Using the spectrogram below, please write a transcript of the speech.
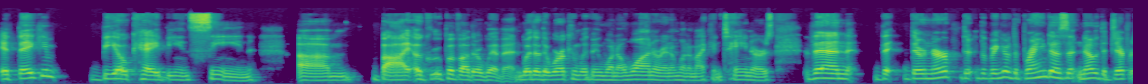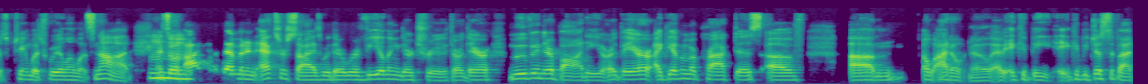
if they can be okay being seen um, by a group of other women, whether they're working with me one on one or in one of my containers, then the, their nerve, the, the, the brain doesn't know the difference between what's real and what's not. Mm-hmm. And so if mm-hmm. I put them in an exercise where they're revealing their truth or they're moving their body or they're, I give them a practice of, um, oh, I don't know, it could be, it could be just about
